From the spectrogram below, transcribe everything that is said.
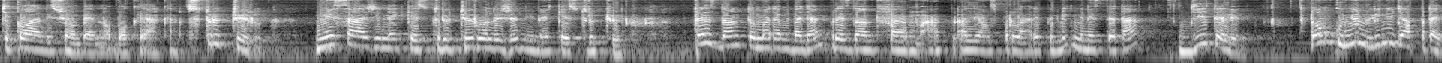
ci coalition Benno Bokk Yaakaar. Structure la. Ni sage yi nekkee structure wala jeunes yi nekkee structure. Présidente madame Badiane présidente femme alliance pour la république ministre d'état jiite leen. Donc ñun li ñu jàpp tey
